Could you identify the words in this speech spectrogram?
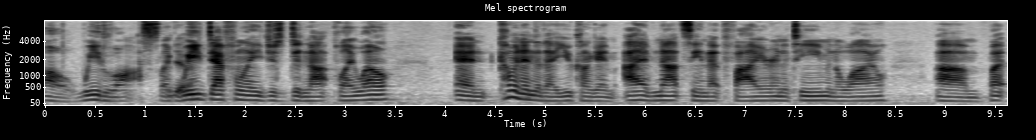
oh, we lost. Like Yeah. we definitely just did not play well. And coming into that UConn game, I have not seen that fire in a team in a while. Um, but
